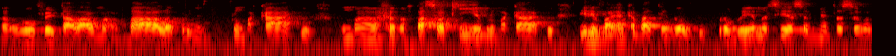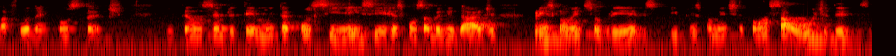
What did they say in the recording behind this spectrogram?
Ah, ofertar lá uma bala para um, um macaco, uma paçoquinha para o macaco, ele vai acabar tendo algum problema se essa alimentação ela for né, constante. Então, sempre ter muita consciência e responsabilidade, principalmente sobre eles e principalmente com a saúde deles.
